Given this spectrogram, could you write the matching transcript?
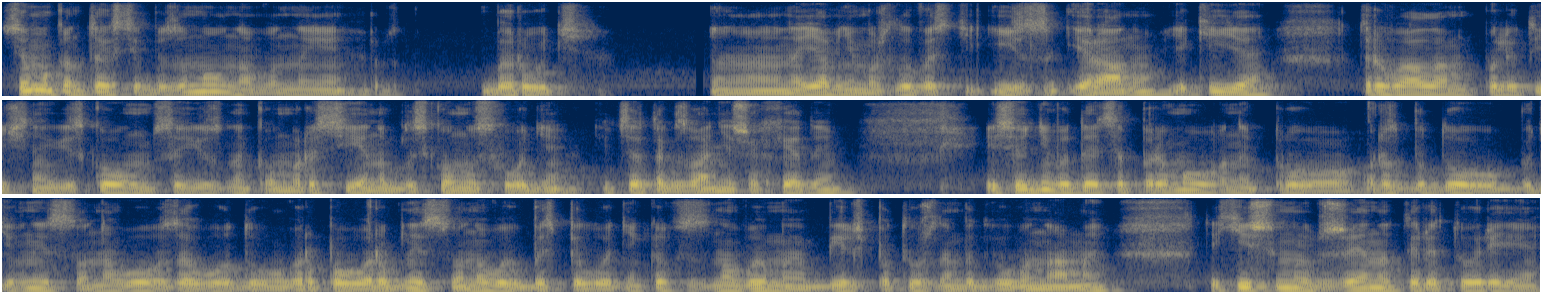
В цьому контексті, безумовно, вони беруть е, наявні можливості із Ірану, який є тривалим політичним військовим союзником Росії на Близькому Сході, і це так звані шахеди. І сьогодні ведеться перемовини про розбудову будівництва нового заводу вир- по нових безпілотників з новими більш потужними двигунами, такішими вже на території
